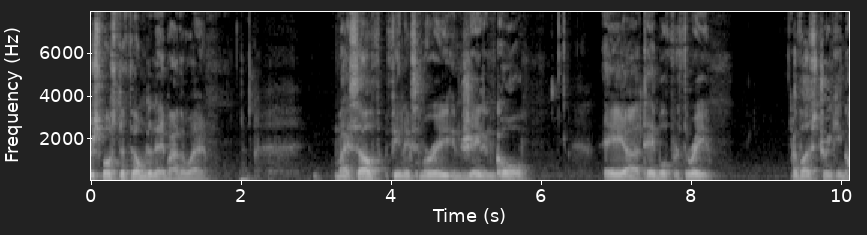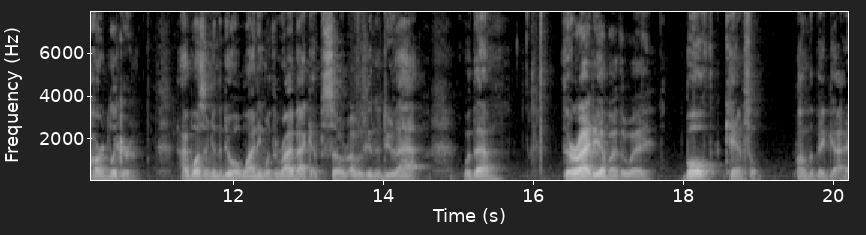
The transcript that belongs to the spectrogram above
Were supposed to film today, by the way. Myself, Phoenix Marie, and Jaden Cole. A uh, table for three of us drinking hard liquor. I wasn't going to do a whining with the Ryback episode. I was going to do that with them. Their idea, by the way, both canceled on the big guy.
